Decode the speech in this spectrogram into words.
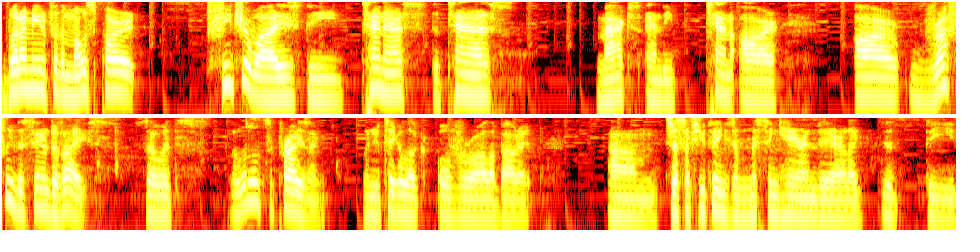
But I mean, for the most part, feature-wise, the 10s, the 10s Max, and the 10R are roughly the same device. So it's a little surprising when you take a look overall about it. Um, just a few things are missing here and there, like the the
